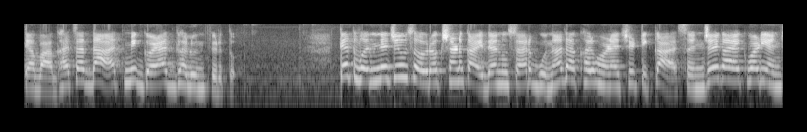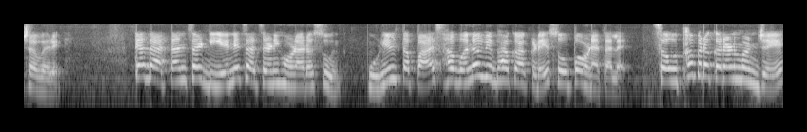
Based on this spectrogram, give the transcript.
त्या वाघाचा दात मी गळ्यात घालून फिरतो. त्यात वन्यजीव संरक्षण कायद्यानुसार गुन्हा दाखल होण्याची टीका संजय गायकवाड यांच्यावर आहे. त्या दातांचा डीएनए चाचणी होणार असून पुढील तपास हा वन विभागाकडे सोपवण्यात आलाय. चौथं प्रकरण म्हणजे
